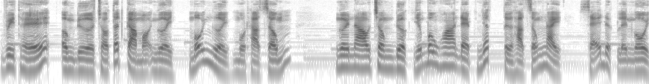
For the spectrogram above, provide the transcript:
Vì thế, ông đưa cho tất cả mọi người, mỗi người một hạt giống, người nào trồng được những bông hoa đẹp nhất từ hạt giống này sẽ được lên ngôi.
